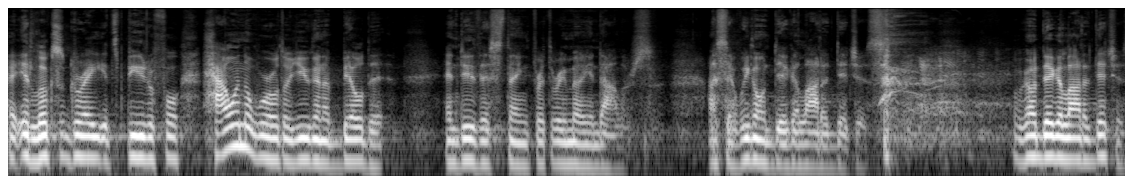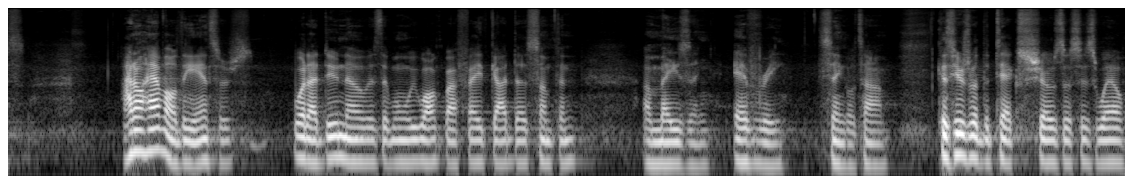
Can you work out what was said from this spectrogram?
It looks great, it's beautiful. How in the world are you going to build it and do this thing for $3 million? I said, We're going to dig a lot of ditches. we're going to dig a lot of ditches. I don't have all the answers. What I do know is that when we walk by faith, God does something amazing every single time. Because here's what the text shows us as well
